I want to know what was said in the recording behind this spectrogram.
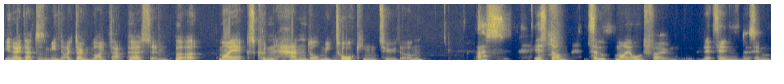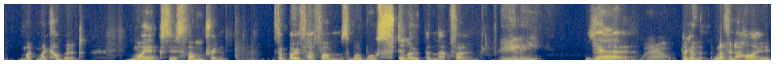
you know that doesn't mean that I don't like that person, but my ex couldn't handle me talking to them. That's it's dumb. So my old phone that's in that's in my, my cupboard, my ex's thumbprint for both her thumbs will, will still open that phone. Really? Yeah, Wow. like I've nothing to hide.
